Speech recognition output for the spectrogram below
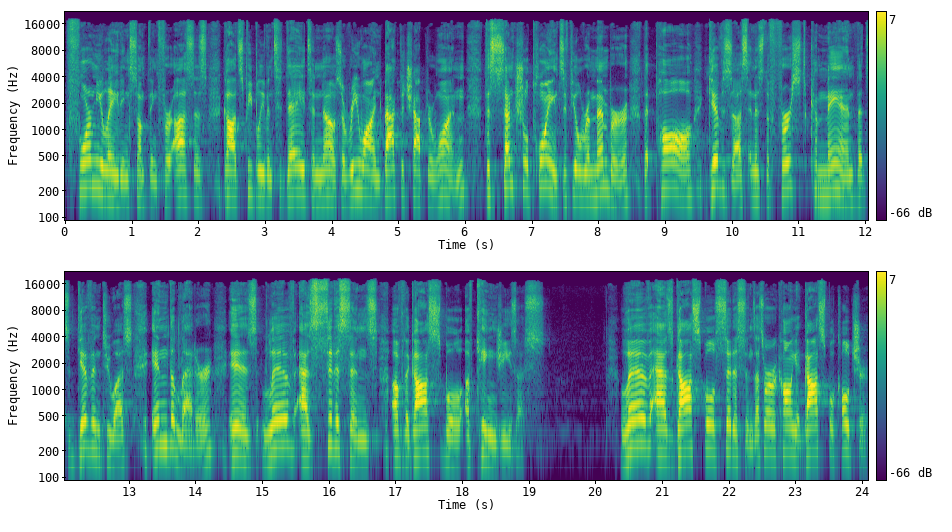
formulating something for us as God's people, even today, to know. So, rewind back to chapter one. The central point, if you'll remember, that Paul gives us and is the first command that's given to us in the letter is live as citizens of the gospel of King Jesus. Live as gospel citizens. That's why we're calling it gospel culture.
